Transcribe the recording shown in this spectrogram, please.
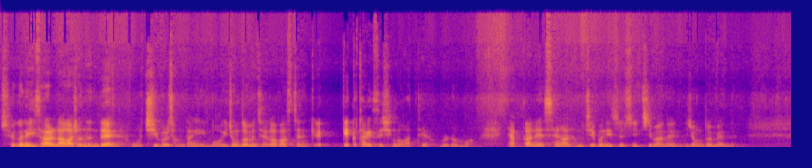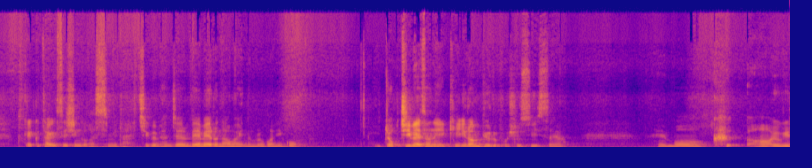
최근에 이사를 나가셨는데 뭐 집을 상당히 뭐 이 정도면 제가 봤을 때는 깨, 깨끗하게 쓰신 것 같아요. 물론 뭐 약간의 생활 흠집은 있을 수 있지만은 이 정도면 깨끗하게 쓰신 것 같습니다. 지금 현재는 매매로 나와 있는 물건이고 이쪽 집에서는 이렇게 이런 뷰를 보실 수 있어요. 예, 뭐 크, 어, 여기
